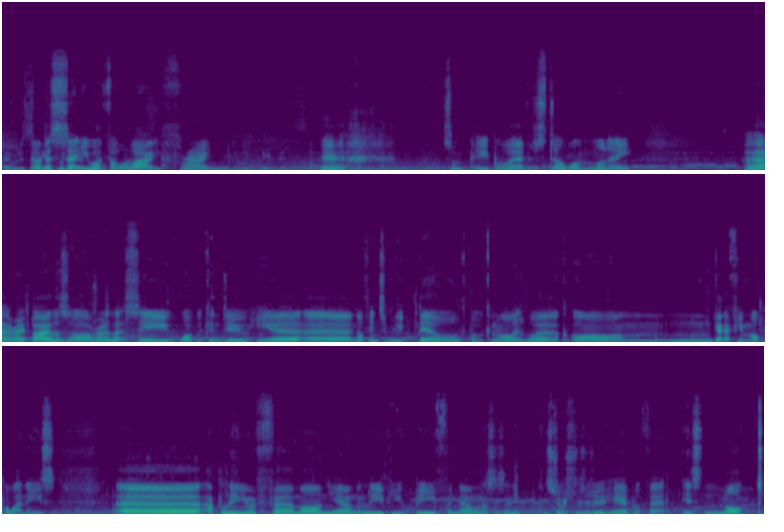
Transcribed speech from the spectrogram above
I would have set you up for once. life, right? Ugh. Some people there just don't want money. Ah, right, Bylazora, let's see what we can do here. Uh, nothing to really build, but we can always work on... Mm, get a few more Poenis. Uh, Apollonia and Thermon, yeah, I'm going to leave you be for now, unless there's any construction to do here, but there is not.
